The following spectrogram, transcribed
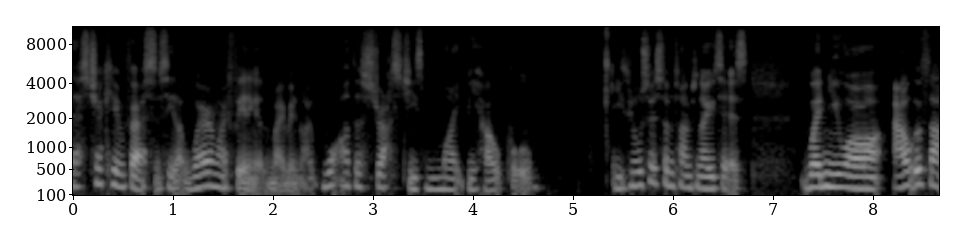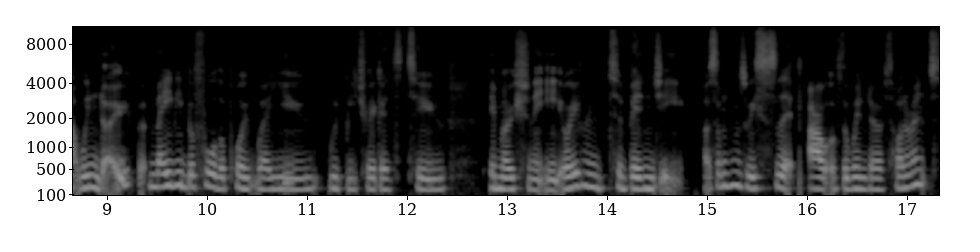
let's check in first and see like where am I feeling at the moment? Like what other strategies might be helpful? You can also sometimes notice when you are out of that window, but maybe before the point where you would be triggered to emotionally eat or even to binge eat, sometimes we slip out of the window of tolerance,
